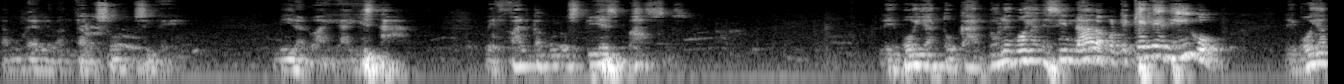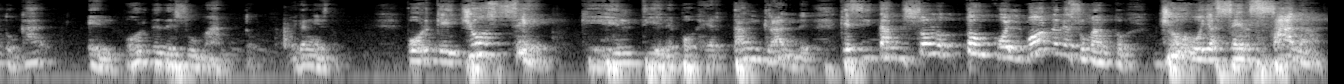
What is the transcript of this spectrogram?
la mujer levanta los ojos y ve, míralo ahí, ahí está. Me faltan unos diez pasos. Le voy a tocar, no le voy a decir nada, porque ¿qué le digo? Le voy a tocar el borde de su manto Oigan esto. Porque yo sé que Él tiene poder tan grande que si tan solo toco el borde de su manto, yo voy a ser sana.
